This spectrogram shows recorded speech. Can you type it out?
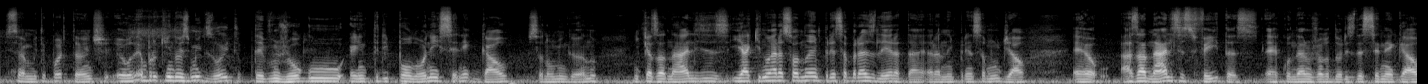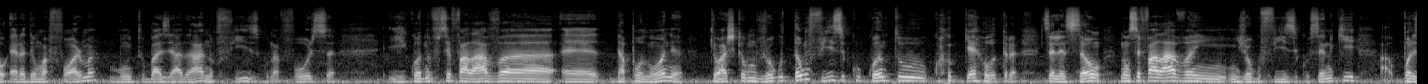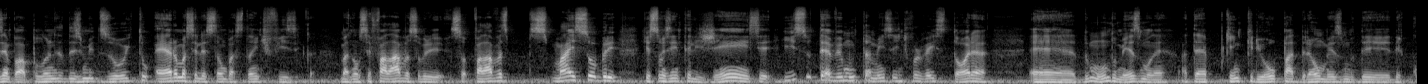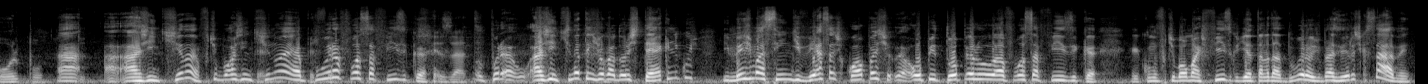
Isso é muito importante. Eu lembro que em 2018 teve um jogo entre Polônia e Senegal, se eu não me engano, em que as análises. E aqui não era só na imprensa brasileira, tá? Era na imprensa mundial. É, as análises feitas é, quando eram jogadores de Senegal era de uma forma muito baseada ah, no físico, na força. E quando você falava é, da Polônia, eu acho que é um jogo tão físico quanto qualquer outra seleção, não se falava em, em, jogo físico, sendo que, por exemplo, a Polônia de 2018 era uma seleção bastante física, mas não se falava sobre, so, falava mais sobre questões de inteligência. Isso tem a ver muito também se a gente for ver a história é, do mundo mesmo, né? Até quem criou o padrão mesmo de, de corpo. A, a Argentina, o futebol argentino é, é pura força física. Exato. Pura, a Argentina tem jogadores técnicos e mesmo assim em diversas Copas optou pela força física. Com o futebol mais físico, de entrada dura, os brasileiros que sabem.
